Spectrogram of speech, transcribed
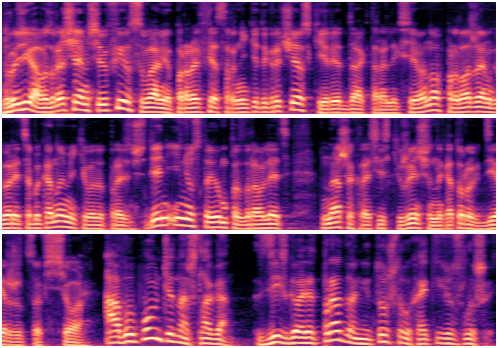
Друзья, возвращаемся в эфир. С вами профессор Никита Крычевский и редактор Алексей Иванов. Продолжаем говорить об экономике в этот праздничный день и не устаем поздравлять наших российских женщин, на которых держится все. А вы помните наш слоган? Здесь говорят правду, а не то, что вы хотите услышать.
